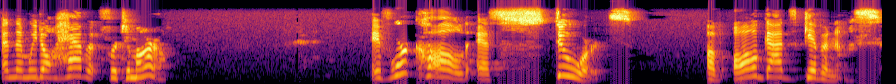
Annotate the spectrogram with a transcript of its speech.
and then we don't have it for tomorrow. If we're called as stewards of all God's given us,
